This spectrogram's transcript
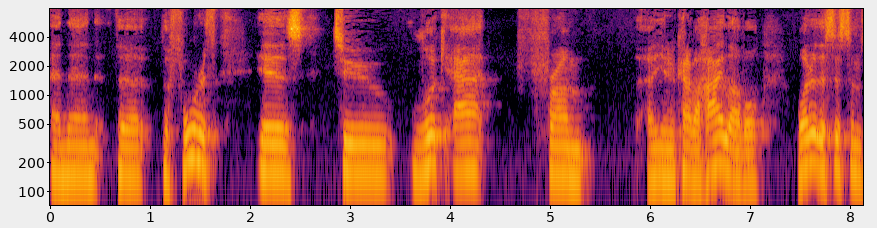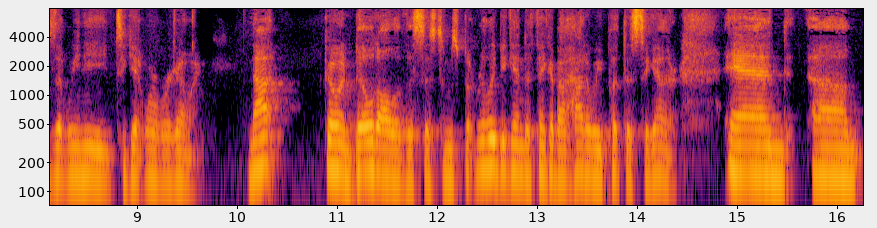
and then the the fourth is to look at from a, you know kind of a high level what are the systems that we need to get where we're going, not go and build all of the systems, but really begin to think about how do we put this together. And um,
